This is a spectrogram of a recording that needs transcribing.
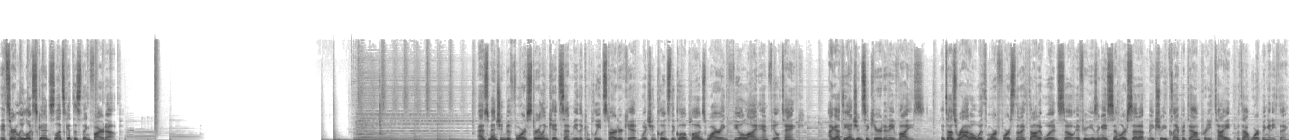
It certainly looks good, so let's get this thing fired up. As mentioned before, Stirlingkit sent me the complete starter kit, which includes the glow plugs, wiring, fuel line, and fuel tank. I got the engine secured in a vise. It does rattle with more force than I thought it would, so if you're using a similar setup, make sure you clamp it down pretty tight without warping anything.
